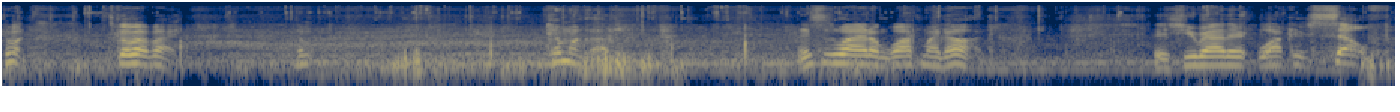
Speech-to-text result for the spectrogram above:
Come on. Let's go bye-bye. Come on. Come on, dog. This is why I don't walk my dog. She'd rather walk herself.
